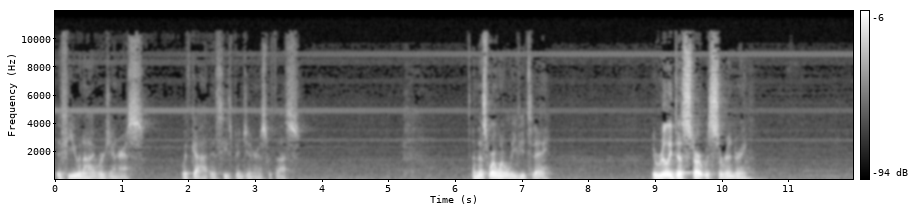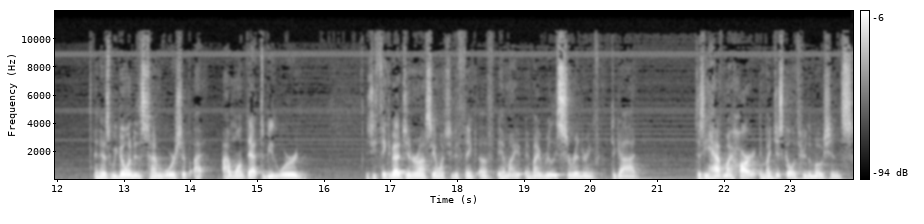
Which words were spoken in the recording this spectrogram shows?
if you and I were generous with God as He's been generous with us. And that's where I want to leave you today. It really does start with surrendering. And as we go into this time of worship, I, I want that to be the word. As you think about generosity, I want you to think of am I, am I really surrendering to God? Does He have my heart? Am I just going through the motions?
